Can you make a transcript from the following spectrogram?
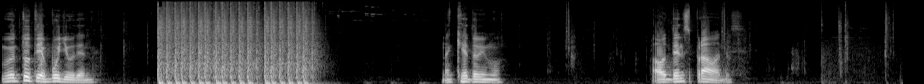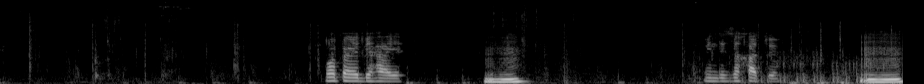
Вон тут є будь один. Накидав йому. А один справа десь. О, перебігає. Угу. Він десь за хатою. Угу.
